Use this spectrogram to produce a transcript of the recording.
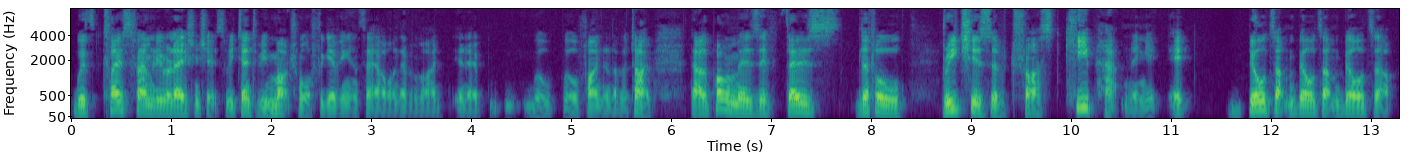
With close family relationships, we tend to be much more forgiving and say, "Oh, well, never mind. You know, we'll we'll find another time." Now, the problem is if those little breaches of trust keep happening, it, it builds up and builds up and builds up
